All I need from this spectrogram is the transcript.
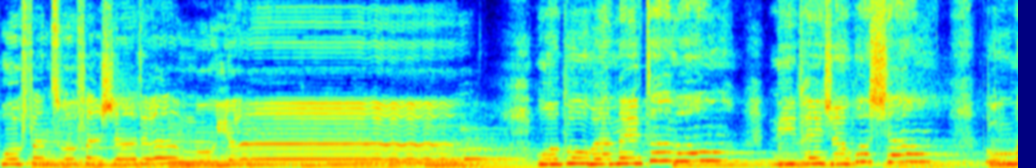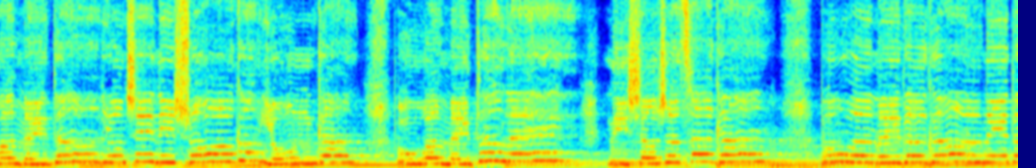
我犯错犯傻的模样。我不的梦你陪着我想不完美的勇气你说更勇敢。不完美的泪你笑着擦干。不完美的歌你都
